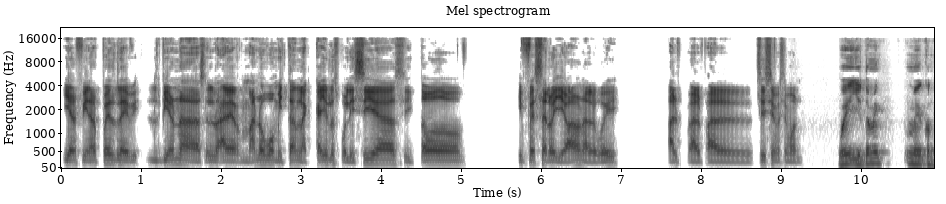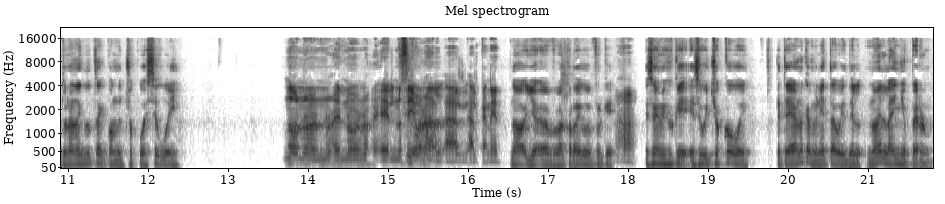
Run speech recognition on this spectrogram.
Y al final, pues, le vi- vieron al hermano vomitar en la calle los policías y todo. Y pues se lo llevaron al güey. Al, al. Sí, sí, Simón. Güey, yo también me conté una anécdota de cuando chocó ese güey. No, no, no, él no, no, él no se llevaron al, al, al canet. No, yo eh, me acordé, güey, porque Ajá. ese me dijo que ese güey chocó, güey. Que traía una camioneta, güey, del- no del año, pero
